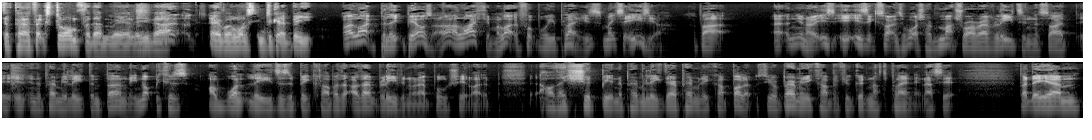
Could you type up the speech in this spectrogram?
the perfect storm for them, really. That I- everyone wants them to get beat. I like Bielsa. I like him. I like the football he plays. Makes it easier. But uh, and you know, it is, it is exciting to watch. I'd much rather have Leeds in the side in, in the Premier League than Burnley. Not because I want Leeds as a big club. I don't, I don't believe in all that bullshit. Like, oh, they should be in the Premier League. They're a Premier League club. Bollocks. You're a Premier League club if you're good enough to play in it. That's it. But they, um,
